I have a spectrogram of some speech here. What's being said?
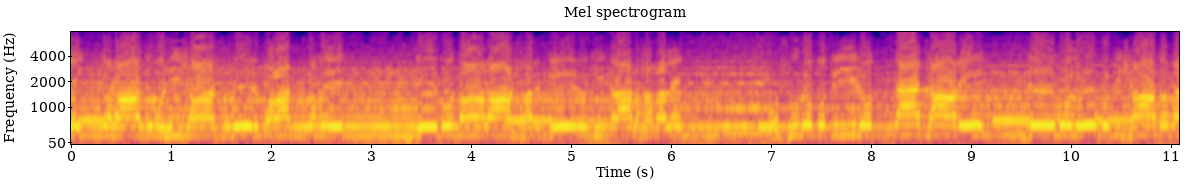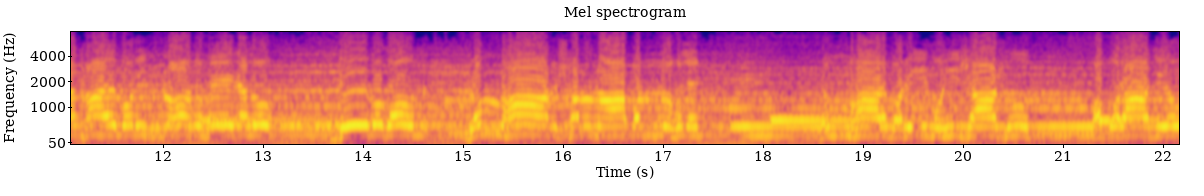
দৈত্যরাজ মহিষাসুরের পরাক্রমে দেবতারা স্বর্গের অধিকার হারালেন। অসুরপতির অত্যাচারে দেবলোক বিষাদ ব্যথায় পরিম্লান হয়ে গেল। দেবগণ ব্রহ্মার শরণাপন্ন হলেন। ব্রহ্মার বরে মহিষাসুর অপরাজেয়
